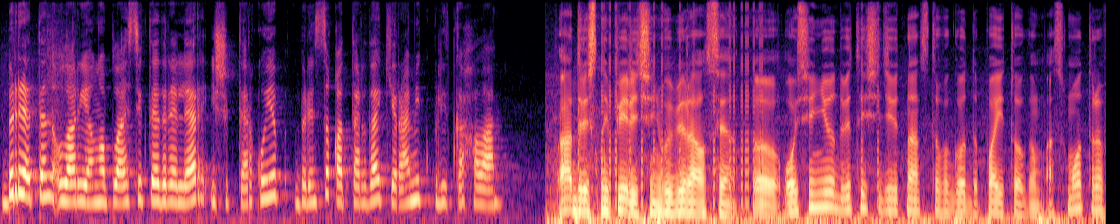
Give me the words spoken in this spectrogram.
Бер рәттән улар яңы пластик тәҙрәләр, ишектәр куеп, беренсе каттарда керамик плитка һала. Адресный перечень выбирался э, осенью 2019 года по итогам осмотров.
